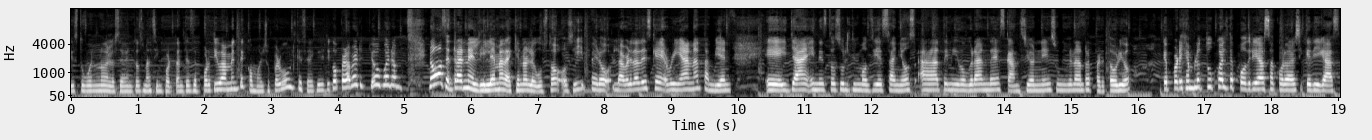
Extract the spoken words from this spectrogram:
estuvo en uno de los eventos más importantes deportivamente, como el Super Bowl, que se le criticó. Pero a ver, yo, bueno, no vamos a entrar en el dilema de a quién no le gustó o sí, pero la verdad es que Rihanna también eh, ya en estos últimos 10 años ha tenido grandes canciones, un gran repertorio. Que por ejemplo, tú, ¿cuál te podrías acordar si que digas,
